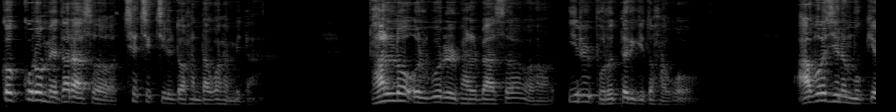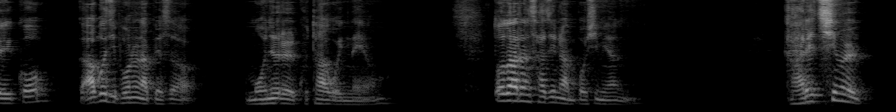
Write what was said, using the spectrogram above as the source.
거꾸로 매달아서 채찍질도 한다고 합니다. 발로 얼굴을 밟아서 어, 이를 부러뜨리기도 하고 아버지는 묶여 있고 그 아버지 보는 앞에서 모녀를 구타하고 있네요. 또 다른 사진을 한번 보시면 가래침을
